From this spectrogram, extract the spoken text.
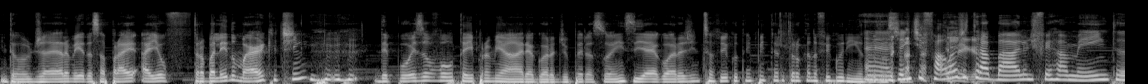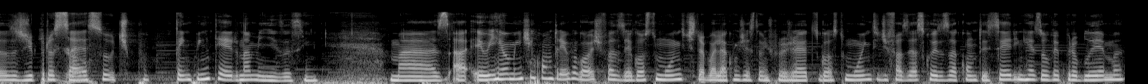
Então eu já era meio dessa praia. Aí eu trabalhei no marketing. depois eu voltei pra minha área agora de operações. E aí agora a gente só fica o tempo inteiro trocando figurinha. É, a gente fala de trabalho, de ferramentas, de processo, tipo, o tempo inteiro na mesa, assim. Mas ah, eu realmente encontrei o que eu gosto de fazer. Eu gosto muito de trabalhar com gestão de projetos, gosto muito de fazer as coisas acontecerem, resolver problema.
